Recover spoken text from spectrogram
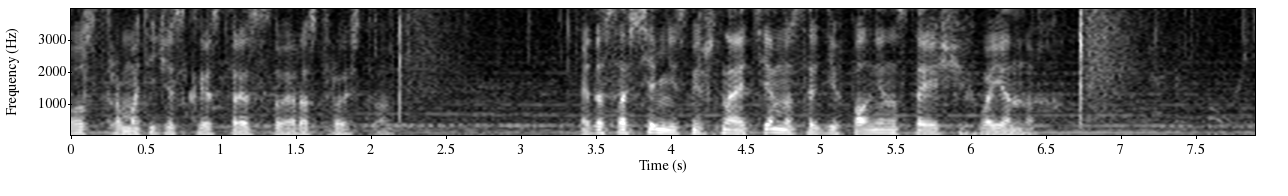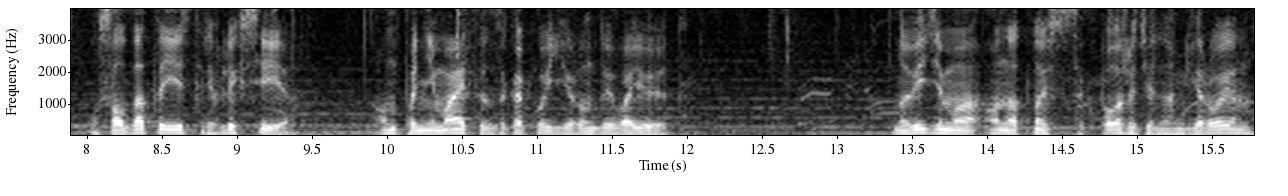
посттравматическое стрессовое расстройство. Это совсем не смешная тема среди вполне настоящих военных. У солдата есть рефлексия. Он понимает, из-за какой ерунды воюет – но, видимо, он относится к положительным героям,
